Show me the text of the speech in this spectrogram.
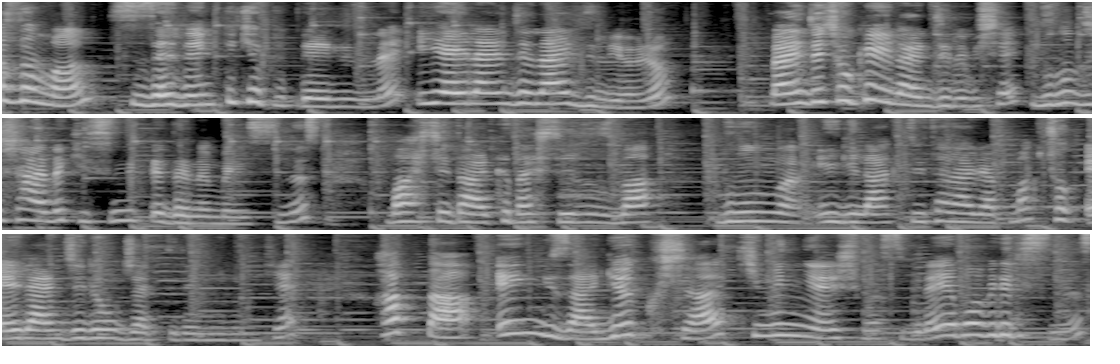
O zaman size renkli köpüklerinizle iyi eğlenceler diliyorum. Bence çok eğlenceli bir şey. Bunu dışarıda kesinlikle denemelisiniz. Bahçede arkadaşlarınızla bununla ilgili aktiviteler yapmak çok eğlenceli olacaktır eminim ki. Hatta en güzel gökkuşağı kimin yarışması bile yapabilirsiniz.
